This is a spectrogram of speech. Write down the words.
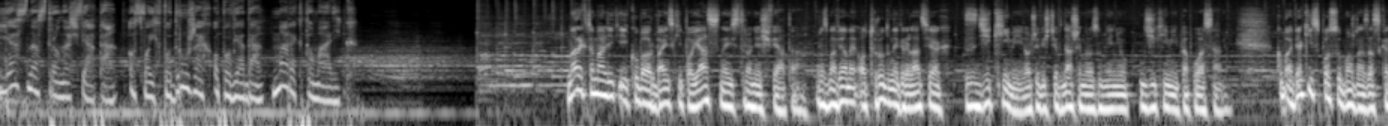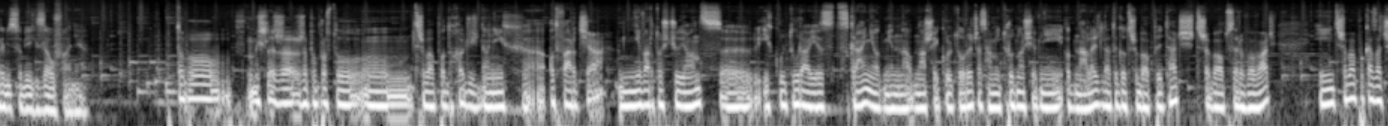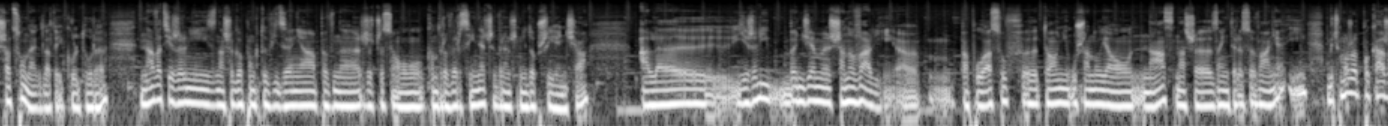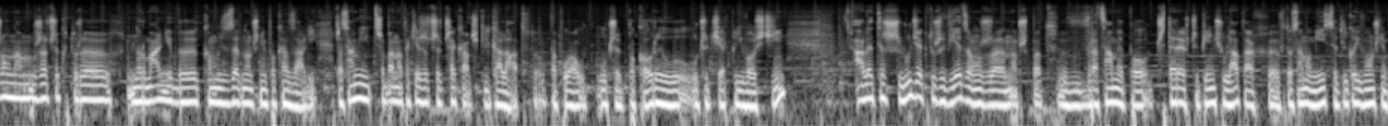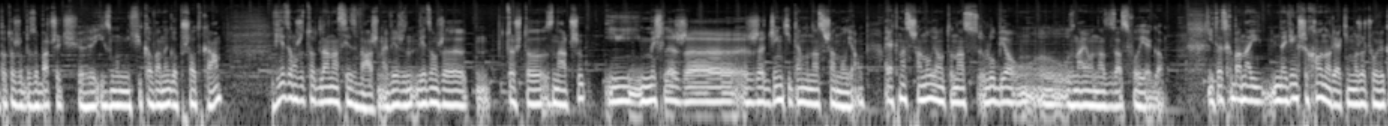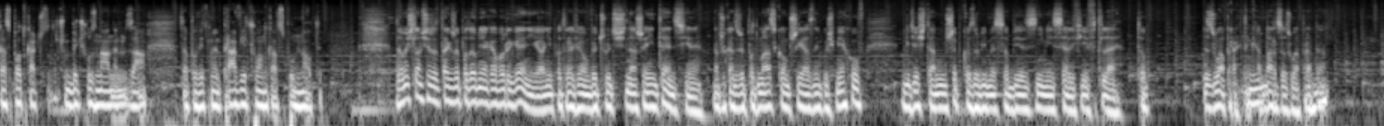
Jasna strona świata. O swoich podróżach opowiada Marek Tomalik. Marek Tomalik i Kuba Urbański po jasnej stronie świata. Rozmawiamy o trudnych relacjach z dzikimi, oczywiście w naszym rozumieniu dzikimi papułasami. Kuba, w jaki sposób można zaskarbić sobie ich zaufanie? To bo myślę, że, że po prostu um, trzeba podchodzić do nich e, otwarcie, nie wartościując. E, ich kultura jest skrajnie odmienna od naszej kultury. Czasami trudno się w niej odnaleźć, dlatego trzeba pytać, trzeba obserwować i trzeba pokazać szacunek dla tej kultury, nawet jeżeli z naszego punktu widzenia pewne rzeczy są kontrowersyjne czy wręcz nie do przyjęcia. Ale jeżeli będziemy szanowali papułasów, e, to oni uszanują nas, nasze zainteresowanie i być może pokażą nam rzeczy, które normalnie by komuś z zewnątrz nie pokazali. Czasami trzeba na takie rzeczy czekać kilka lat. To papuła uczy pokory, uczy cierpliwości ale też ludzie, którzy wiedzą, że na przykład wracamy po czterech czy pięciu latach w to samo miejsce tylko i wyłącznie po to, żeby zobaczyć e, ich zmumifikowanego przodka, wiedzą, że to dla nas jest ważne, wiedzą, że coś to znaczy i myślę, że, że dzięki temu nas szanują. A jak nas szanują, to nas lubią, uznają nas za swojego. I to jest chyba naj, największy honor, jaki może człowieka spotkać, to znaczy być uznanym za, za powiedzmy prawie członka wspólnoty. Domyślam się, że także podobnie jak aborygeni, oni potrafią wyczuć nasze intencje. Na przykład, że pod maską przyjaznych uśmiechów gdzieś tam szybko zrobimy sobie z nimi selfie w tle. To zła praktyka, mm. bardzo zła, prawda?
